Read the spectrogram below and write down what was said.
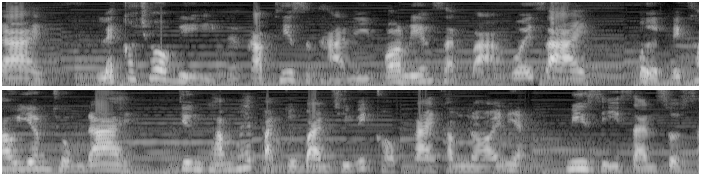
ได้ และก็โชคดีอีกนะครับ ที่สถานีพ่อเลี้ยงสัตว์ป่าห้วยทรายเปิดให้เข้าเยี่ยมชมได้ จึงทำให้ปัจจุบันชีวิตของพลายคำน้อยเนี่ยมีสีสันสดใส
